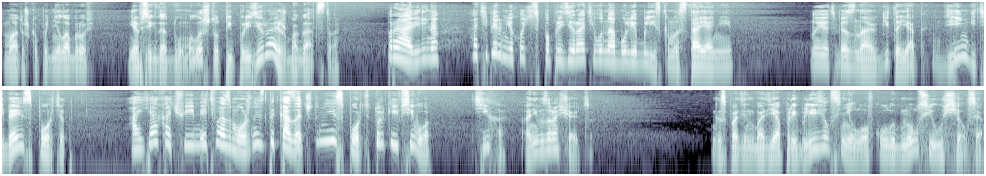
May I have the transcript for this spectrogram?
Матушка подняла бровь. Я всегда думала, что ты презираешь богатство. Правильно. А теперь мне хочется попрезирать его на более близком расстоянии. Но я тебя знаю, Гита Як. Деньги тебя испортят. А я хочу иметь возможность доказать, что не испортят, только и всего. Тихо, они возвращаются. Господин Бадья приблизился, неловко улыбнулся и уселся.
